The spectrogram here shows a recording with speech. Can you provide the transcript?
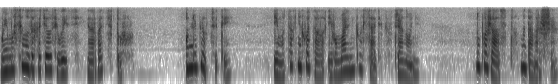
Моему сыну захотелось выйти и нарвать цветов. Он любил цветы Ему так не хватало его маленького садика в Трианоне. «Ну, пожалуйста, мадам Роше»,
